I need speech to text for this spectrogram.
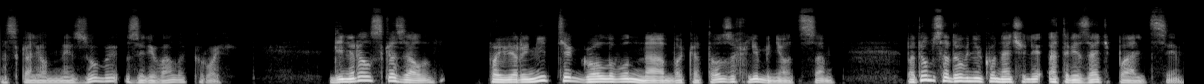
оскаленные зубы заливала кровь. Генерал сказал, «Поверните голову на бок, а то захлебнется». Потом садовнику начали отрезать пальцы.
